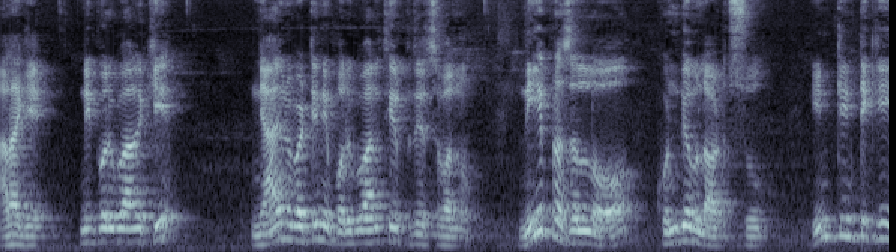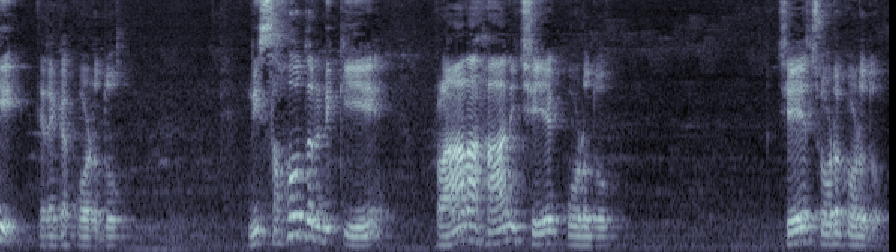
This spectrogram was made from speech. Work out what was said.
అలాగే నీ పొరుగువానికి న్యాయం బట్టి నీ పొరుగువానికి తీర్పు తీర్చవలను. నీ ప్రజల్లో కొండెములాడుచు ఇంటింటికి తిరగకూడదు. నీ సహోదరుడికి ప్రాణహాని చేయకూడదు. చేయ చూడకూడదు.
